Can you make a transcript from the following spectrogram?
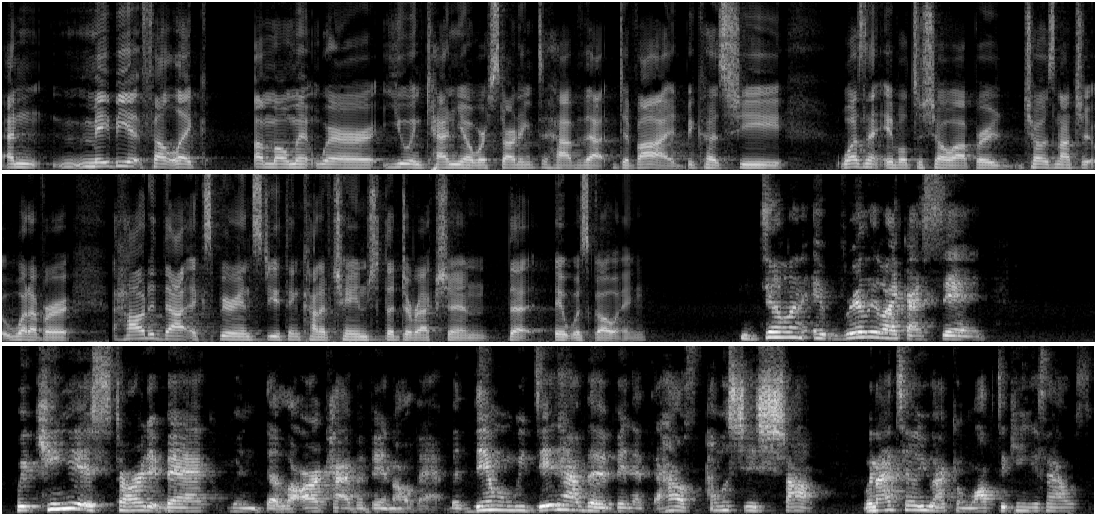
And maybe it felt like a moment where you and Kenya were starting to have that divide because she wasn't able to show up or chose not to whatever how did that experience do you think kind of change the direction that it was going dylan it really like i said with Kenya, it started back when the archive event, all that. But then when we did have the event at the house, I was just shocked. When I tell you I can walk to Kenya's house,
